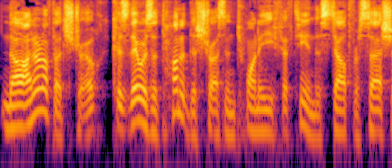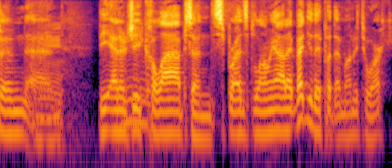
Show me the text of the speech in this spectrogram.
no, I don't know if that's true because there was a ton of distress in 2015, the stealth recession and Mm. the energy collapse and spreads blowing out. I bet you they put that money to work.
